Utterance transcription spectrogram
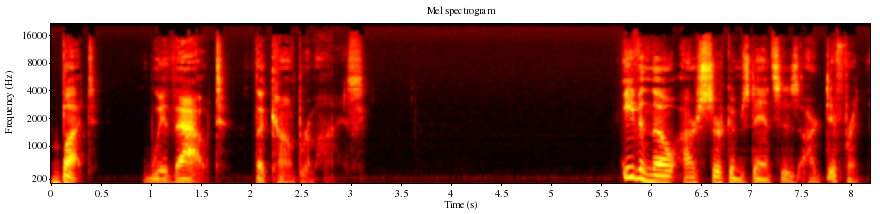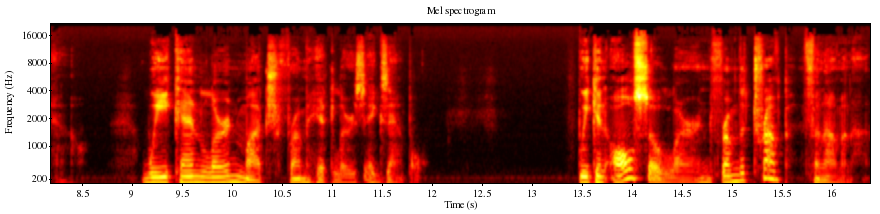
but without the compromise. Even though our circumstances are different now, we can learn much from Hitler's example. We can also learn from the Trump phenomenon.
